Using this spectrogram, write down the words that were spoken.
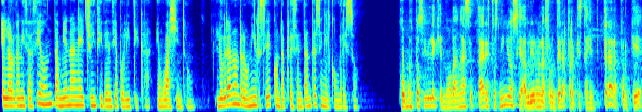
En la organización también han hecho incidencia política en Washington. Lograron reunirse con representantes en el Congreso. ¿Cómo es posible que no van a aceptar estos niños si abrieron la frontera para que esta gente entrara? ¿Por qué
